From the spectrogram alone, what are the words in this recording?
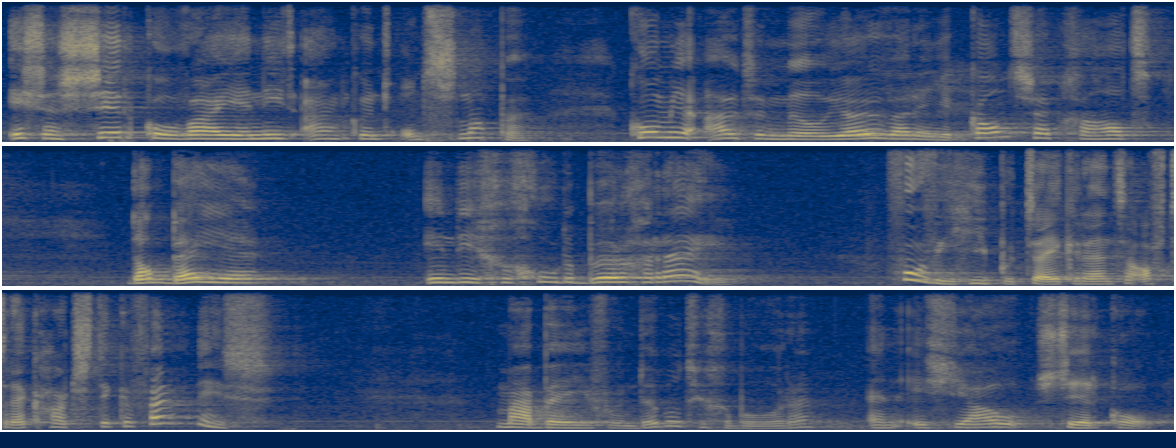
is een cirkel waar je niet aan kunt ontsnappen. Kom je uit een milieu waarin je kans hebt gehad, dan ben je in die gegoede burgerij. Voor wie hypotheekrenteaftrek hartstikke fijn is. Maar ben je voor een dubbeltje geboren en is jouw cirkel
